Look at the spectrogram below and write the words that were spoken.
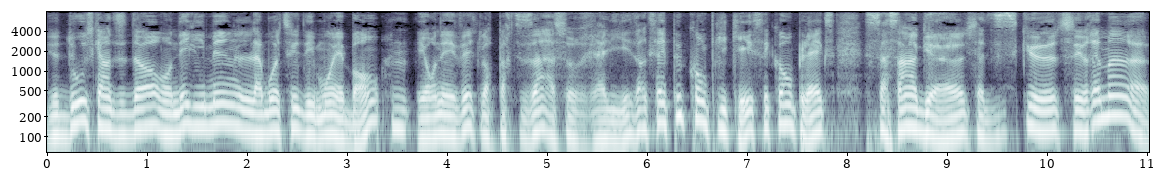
il y a 12 candidats, on élimine la moitié des moins bons hmm. et on invite leurs partisans à se rallier. Donc c'est un peu compliqué, c'est complexe, ça s'engueule, ça discute, c'est vraiment... Euh,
